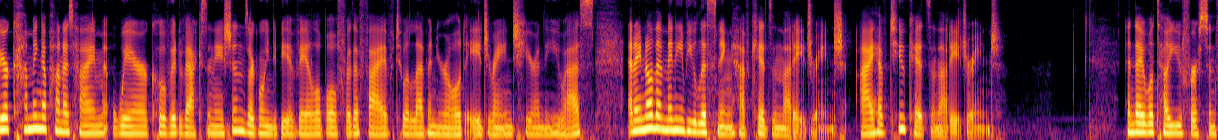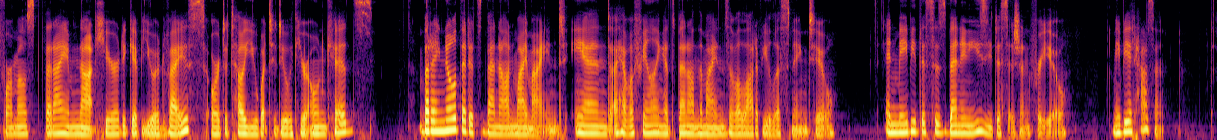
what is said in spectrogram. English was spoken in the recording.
We are coming upon a time where COVID vaccinations are going to be available for the 5 to 11 year old age range here in the US. And I know that many of you listening have kids in that age range. I have two kids in that age range. And I will tell you first and foremost that I am not here to give you advice or to tell you what to do with your own kids. But I know that it's been on my mind, and I have a feeling it's been on the minds of a lot of you listening too. And maybe this has been an easy decision for you. Maybe it hasn't.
